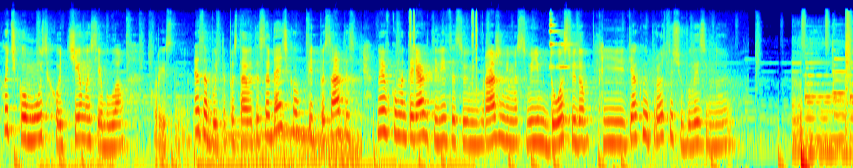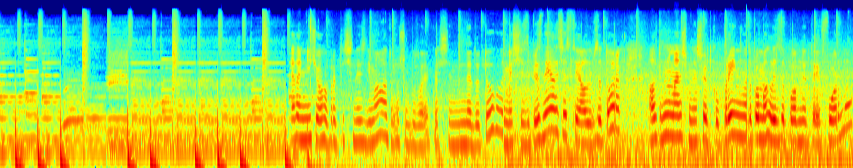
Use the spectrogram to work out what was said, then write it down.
хоч комусь, хоч чимось я була корисною. Не забудьте поставити сердечко, підписатись. Ну і в коментарях діліться своїми враженнями, своїм досвідом. І дякую просто, що були зі мною. Я там нічого практично не знімала, тому що було якось не до того. Ми ще запізнилися, стояли в заторах, але тим не менш мене швидко прийняли, допомогли заповнити форму,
